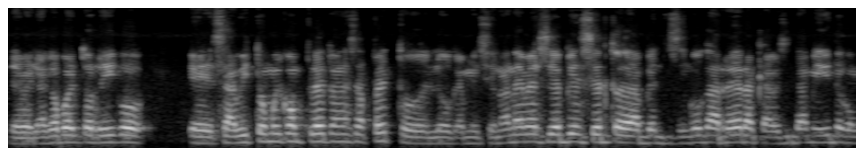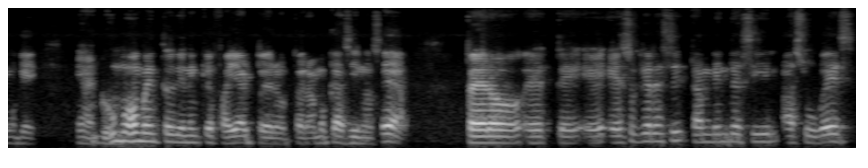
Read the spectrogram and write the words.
De verdad que Puerto Rico eh, se ha visto muy completo en ese aspecto. Lo que menciona Neves sí es bien cierto de las 25 carreras, que a veces también como que en algún momento tienen que fallar, pero esperamos que así no sea. Pero este, eh, eso quiere decir, también decir a su vez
